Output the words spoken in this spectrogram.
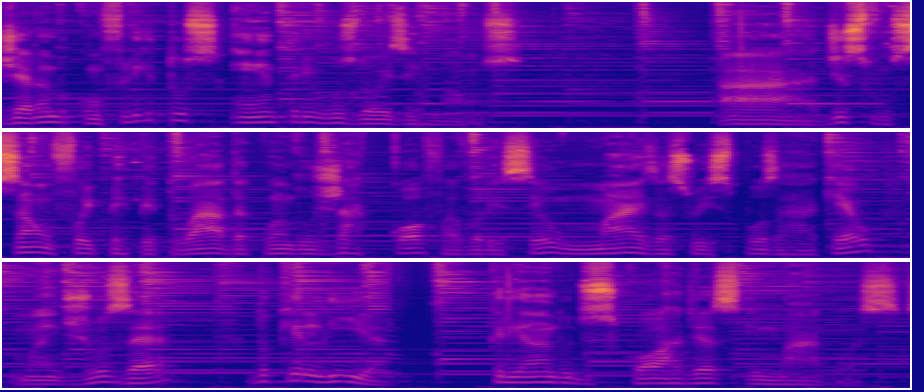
gerando conflitos entre os dois irmãos. A disfunção foi perpetuada quando Jacó favoreceu mais a sua esposa Raquel, mãe de José, do que Lia, criando discórdias e mágoas.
